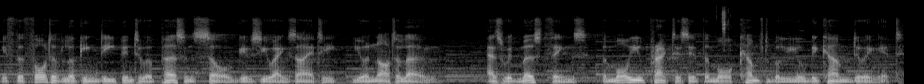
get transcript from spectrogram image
If the thought of looking deep into a person's soul gives you anxiety, you're not alone. As with most things, the more you practice it, the more comfortable you'll become doing it.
